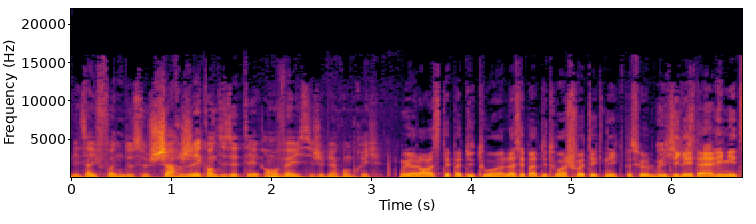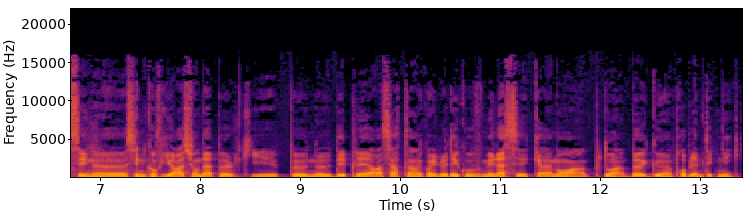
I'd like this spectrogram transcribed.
les iPhones de se charger quand ils étaient en veille, si j'ai bien compris. Oui, alors là, c'était pas du tout, un- là, c'est pas du tout un choix technique parce que le Oui, multigate, à la limite, c'est une, c'est une configuration d'Apple qui peut ne déplaire à certains quand ils le découvrent, mais là, c'est carrément un, plutôt un bug, un problème technique,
